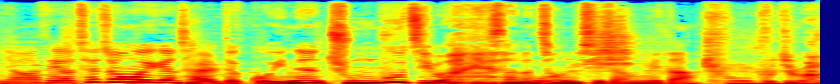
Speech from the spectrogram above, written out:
안녕하세요. 최종 의견 잘 듣고 있는 중부지방에 사는 청취자입니다. 중부지방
